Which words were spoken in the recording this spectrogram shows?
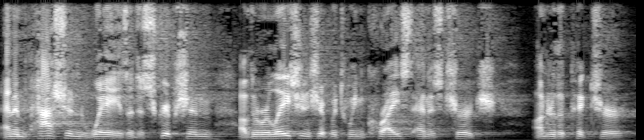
and impassioned ways a description of the relationship between Christ and his church under the picture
